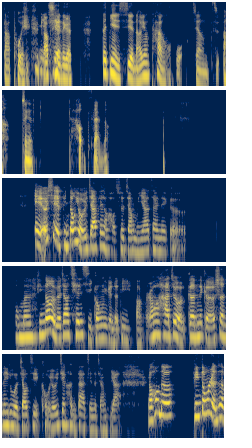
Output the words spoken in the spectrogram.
搭配 搭配那个带电线，然后用炭火这样子啊，真的好赞哦！哎、欸，而且屏东有一家非常好吃的姜母鸭，在那个我们屏东有个叫千禧公园的地方，然后它就有跟那个胜利路的交界口有一间很大间的姜母鸭，然后呢，屏东人真的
